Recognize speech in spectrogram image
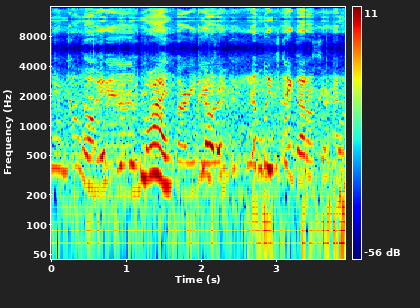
Oh man. Why? Sorry, dude. No, at least take that off your head.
